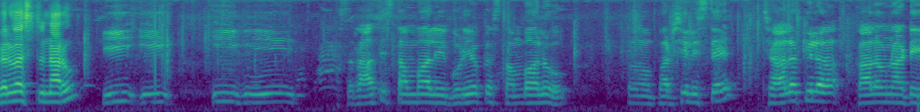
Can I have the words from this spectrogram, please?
వెలువస్తున్నారు. ఈ ఈ ఈ ఈ రాతి స్తంభాలు ఈ గుడి యొక్క స్తంభాలు పరిశీలిస్తే చాళక్యుల కాలం నాటి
